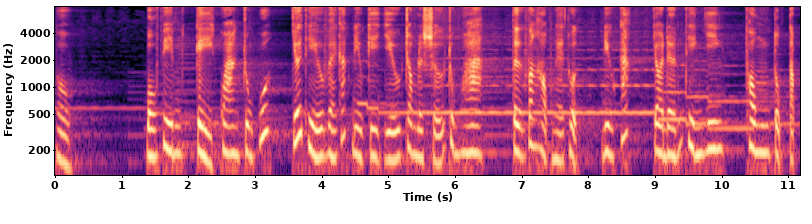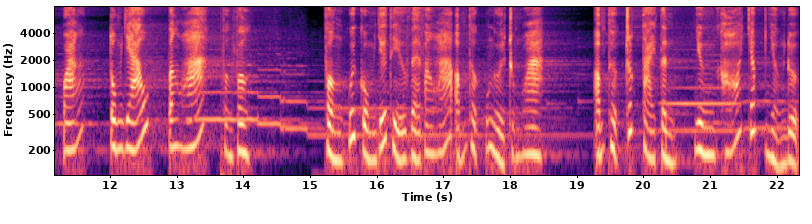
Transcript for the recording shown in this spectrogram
thù. Bộ phim kỳ quan trung quốc giới thiệu về các điều kỳ diệu trong lịch sử trung hoa, từ văn học nghệ thuật, điêu khắc cho đến thiên nhiên, phong tục tập quán, tôn giáo, văn hóa, vân vân. Phần cuối cùng giới thiệu về văn hóa ẩm thực của người trung hoa. Ẩm thực rất tài tình, nhưng khó chấp nhận được.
